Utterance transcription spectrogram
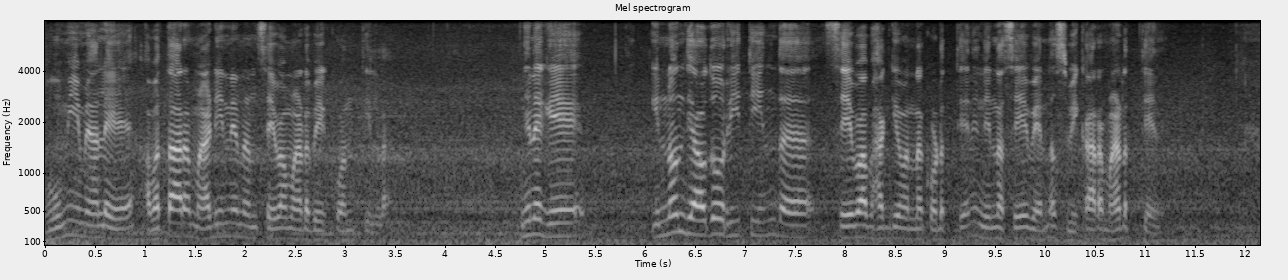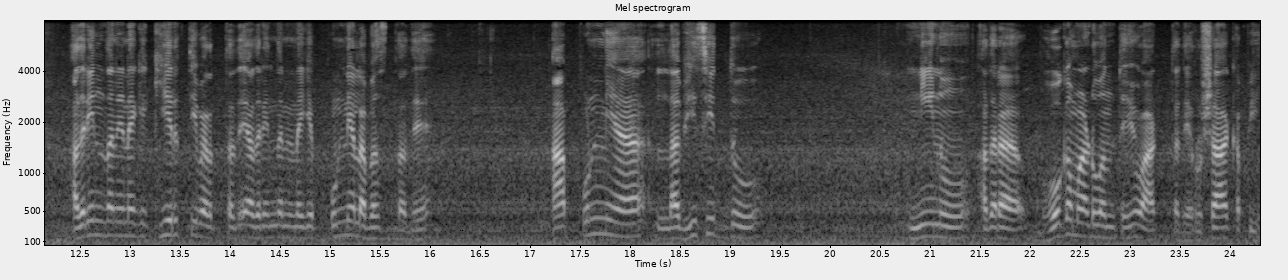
ಭೂಮಿ ಮೇಲೆ ಅವತಾರ ಮಾಡಿನೇ ನಾನು ಸೇವೆ ಮಾಡಬೇಕು ಅಂತಿಲ್ಲ. ನಿನಗೆ ಇನ್ನೊಂದು ಯಾವುದೋ ರೀತಿಯಿಂದ ಸೇವಾ ಭಾಗ್ಯವನ್ನು ಕೊಡುತ್ತೇನೆ, ನಿನ್ನ ಸೇವೆಯನ್ನು ಸ್ವೀಕಾರ ಮಾಡುತ್ತೇನೆ. ಅದರಿಂದ ನಿನಗೆ ಕೀರ್ತಿ ಬರುತ್ತದೆ ಅದರಿಂದ ನಿನಗೆ ಪುಣ್ಯ ಲಭಿಸ್ತದೆ. ಆ ಪುಣ್ಯ ಲಭಿಸಿದ್ದು ನೀನು ಅದರ ಭೋಗ ಮಾಡುವಂತೆಯೂ ಆಗ್ತದೆ. ಋಷಾಕಪಿ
